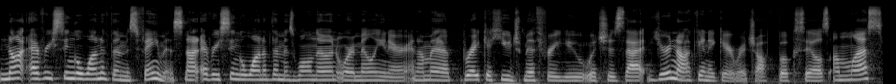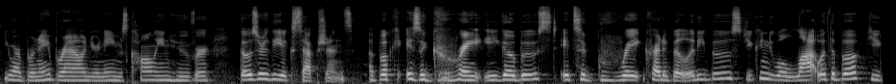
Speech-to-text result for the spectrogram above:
Not every single one of them is famous. Not every single one of them is well known or a millionaire. And I'm going to break a huge myth for you, which is that you're not going to get rich off book sales unless you are Brene Brown, your name is Colleen Hoover. Those are the exceptions. A book is a great ego boost. It's a great credibility boost. You can do a lot with a book. You,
